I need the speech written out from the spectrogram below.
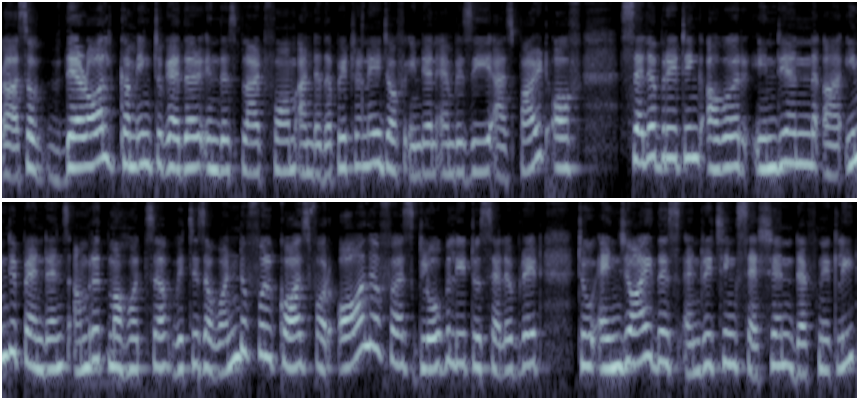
uh, so they're all coming together in this platform under the patronage of indian embassy as part of celebrating our indian uh, independence amrit mahotsav which is a wonderful cause for all of us globally to celebrate to enjoy this enriching session definitely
